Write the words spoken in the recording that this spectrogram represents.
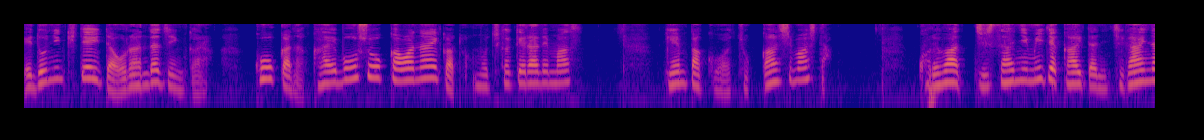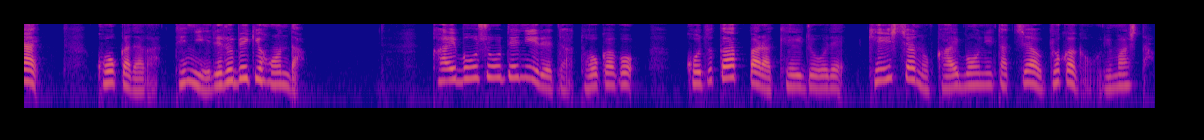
江戸に来ていたオランダ人から高価な解剖書を買わないかと持ちかけられます。玄白は直感しました。これは実際に見て書いたに違いない。高価だが手に入れるべき本だ。解剖書を手に入れた10日後、小塚っ原形状で警視者の解剖に立ち会う許可が下りました。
